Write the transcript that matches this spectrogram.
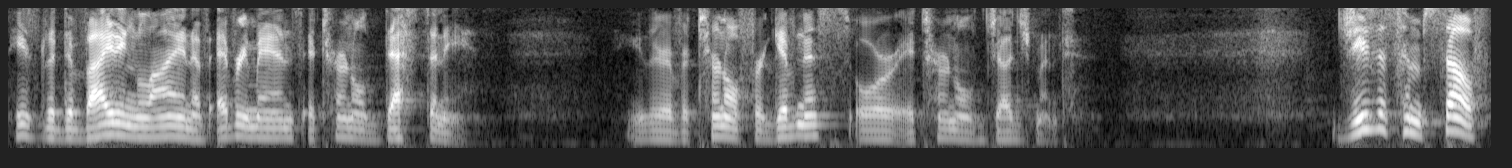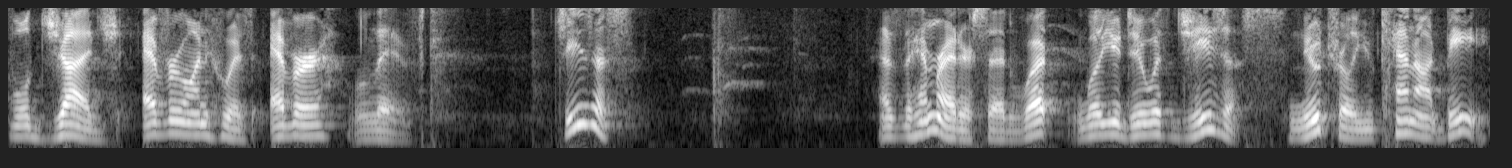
He's the dividing line of every man's eternal destiny, either of eternal forgiveness or eternal judgment. Jesus himself will judge everyone who has ever lived. Jesus. As the hymn writer said, What will you do with Jesus? Neutral you cannot be.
